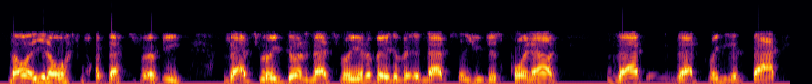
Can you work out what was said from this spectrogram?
No, you know what? That's very that's very good and that's very innovative and that's as you just point out that that brings it back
